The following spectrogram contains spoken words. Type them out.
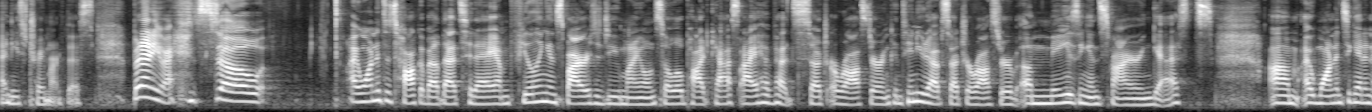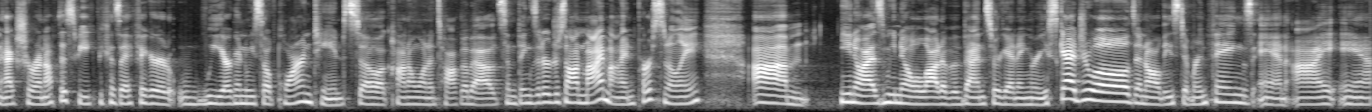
I need to trademark this. But anyway, so I wanted to talk about that today. I'm feeling inspired to do my own solo podcast. I have had such a roster and continue to have such a roster of amazing, inspiring guests. Um, I wanted to get an extra run up this week because I figured we are going to be self quarantined. So I kind of want to talk about some things that are just on my mind personally. Um, you know, as we know, a lot of events are getting rescheduled and all these different things. And I am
